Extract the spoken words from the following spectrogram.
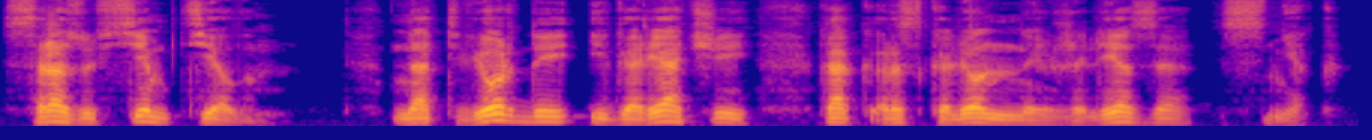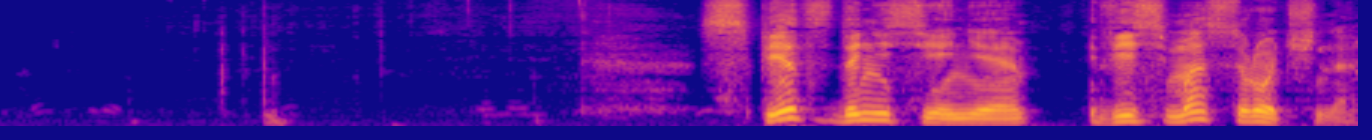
сразу всем телом, на твердый и горячий, как раскаленное железо, снег. Спецдонесение весьма срочно.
